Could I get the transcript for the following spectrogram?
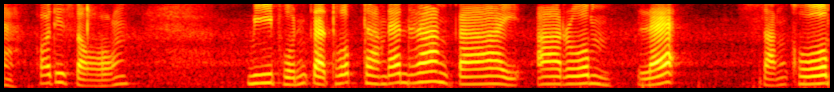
อะข้อที่สองมีผลกระทบทางด้านร่างกาย อารมณ์ และสังคม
